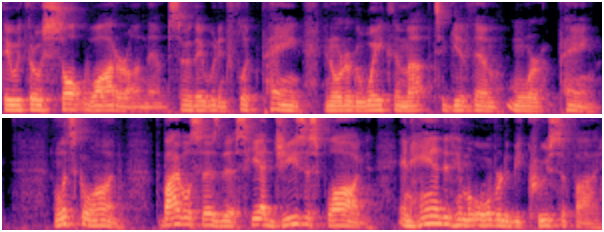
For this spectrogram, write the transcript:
They would throw salt water on them so they would inflict pain in order to wake them up to give them more pain. And let's go on. The Bible says this He had Jesus flogged and handed him over to be crucified.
